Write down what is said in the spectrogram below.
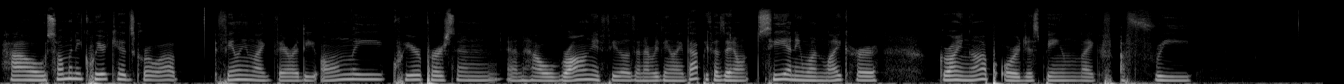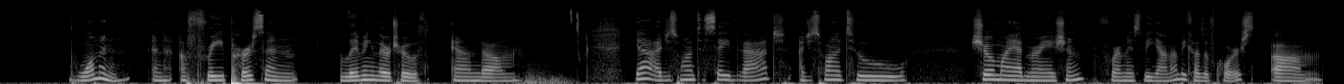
how so many queer kids grow up feeling like they're the only queer person and how wrong it feels and everything like that because they don't see anyone like her growing up or just being like a free woman and a free person living their truth. And um, yeah, I just wanted to say that. I just wanted to show my admiration for Miss Villana because, of course, um,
